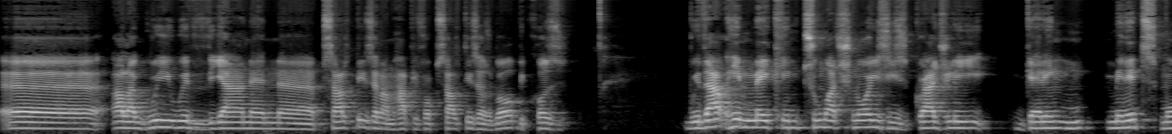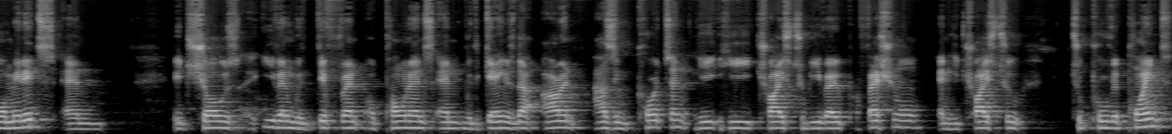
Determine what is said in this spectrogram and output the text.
Uh, I'll agree with Jan and uh, Psaltis, and I'm happy for Psaltis as well because without him making too much noise, he's gradually getting minutes, more minutes, and it shows even with different opponents and with games that aren't as important. He he tries to be very professional and he tries to to prove a point.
